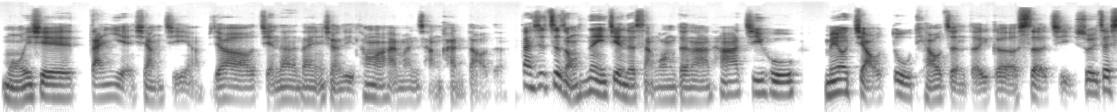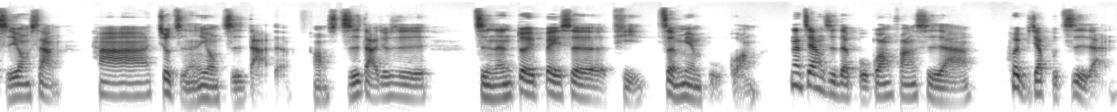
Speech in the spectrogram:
某一些单眼相机啊，比较简单的单眼相机，通常还蛮常看到的。但是这种内建的闪光灯啊，它几乎没有角度调整的一个设计，所以在使用上，它就只能用直打的。哦，直打就是只能对被摄体正面补光，那这样子的补光方式啊，会比较不自然，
